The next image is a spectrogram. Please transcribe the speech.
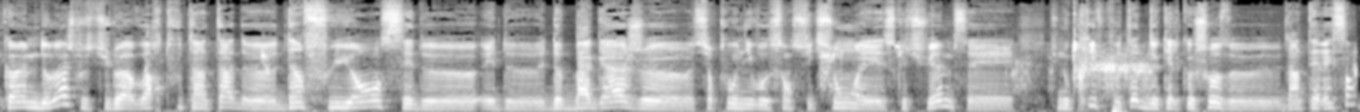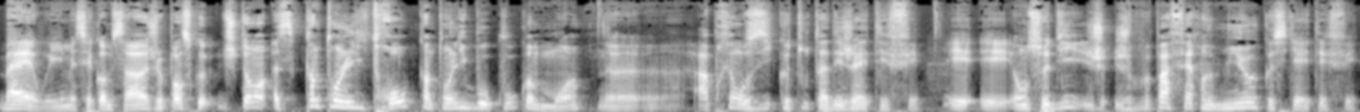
quand même dommage parce que tu dois avoir tout un tas d'influences et de et de, de bagages, euh, surtout au niveau science-fiction et ce que tu aimes, c'est tu nous prives peut-être de quelque chose euh, d'intéressant. Ben oui, mais c'est comme ça. Je pense que justement, quand on lit trop, quand on lit beaucoup comme moi, euh, après on se dit que tout a déjà été fait et, et on se dit je ne peux pas faire mieux que ce qui a été fait.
